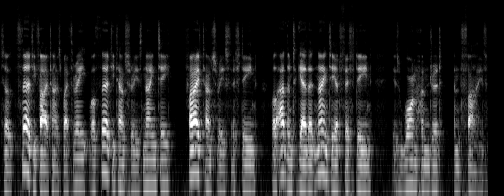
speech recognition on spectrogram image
So 35 times by 3, well 30 times 3 is 90, 5 times 3 is 15. We'll add them together, 90 add 15 is 105.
